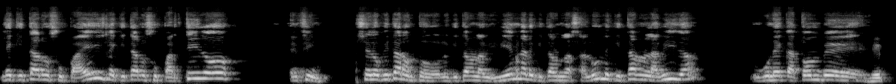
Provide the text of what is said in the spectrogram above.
le quitaron su país, le quitaron su partido, en fin, se lo quitaron todo. Le quitaron la vivienda, le quitaron la salud, le quitaron la vida. Hubo una hecatombe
